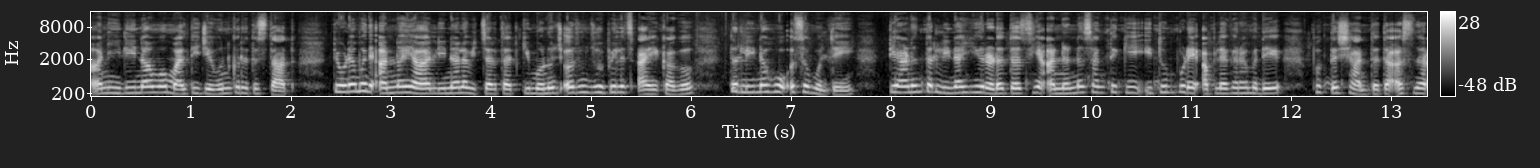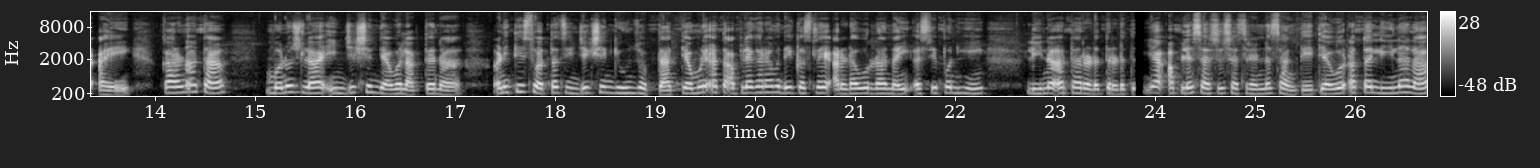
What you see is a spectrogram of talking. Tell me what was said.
आणि लीना व मालती जेवण करत असतात. तेवढ्यामध्ये अण्णा या लीनाला विचारतात की मनोज अजून झोपेलच आहे का गं? तर लीना हो असं बोलते. त्यानंतर लीना ही रडतच ही अण्णांना सांगते की इथून पुढे आपल्या घरामध्ये फक्त शांतता असणार आहे. कारण आता मनोजला इंजेक्शन द्यावं लागतं ना. आणि ते स्वतःच इंजेक्शन घेऊन झोपतात. त्यामुळे आता आपल्या घरामध्ये कसलाही आरडाओरडा नाही असे पण ही लीना आता रडत रडत या आपल्या सासू सासऱ्यांना सांगते. त्यावर आता लीनाला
